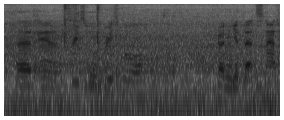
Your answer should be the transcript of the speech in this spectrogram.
Go ahead and free spool, free spool. Go ahead and get that snatch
